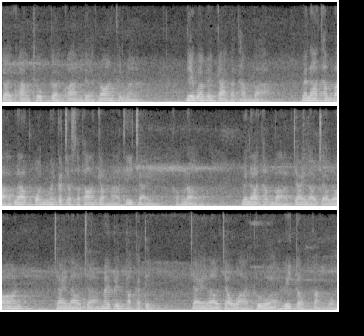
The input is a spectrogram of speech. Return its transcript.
เกิดความทุกข์เกิดความเดือดร้อนขึ้นมา เรียกว่าเป็นการกระทำบาป เวลาทำบาปแล้วผลมันก็จะสะท้อนกลับมาที่ใจของเรา เวลาทำบาปใจเราจะร้อน ใจเราจะไม่เป็นปกติ ใจเราจะหวาดกลัววิตกกังวล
